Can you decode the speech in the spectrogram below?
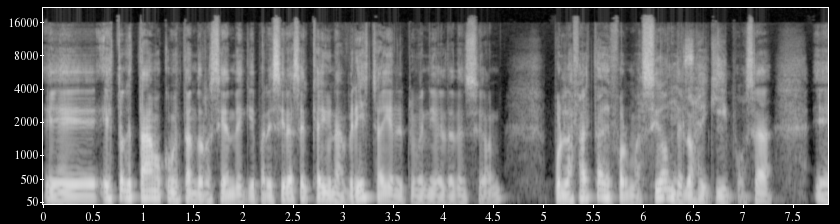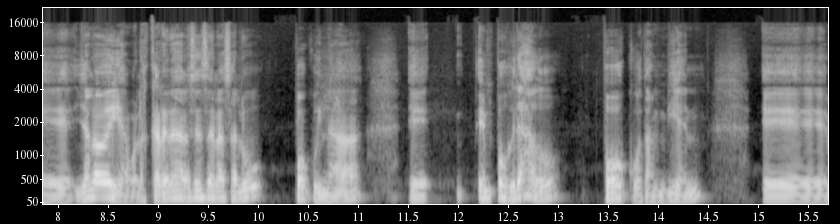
eh, esto que estábamos comentando recién, de que pareciera ser que hay una brecha ahí en el primer nivel de atención por la falta de formación de los equipos. O sea, eh, ya lo veíamos, las carreras de la ciencia de la salud, poco y nada. Eh, en posgrado, poco también. Eh,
